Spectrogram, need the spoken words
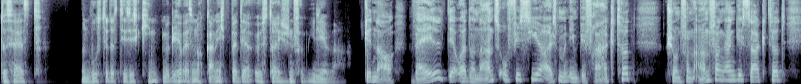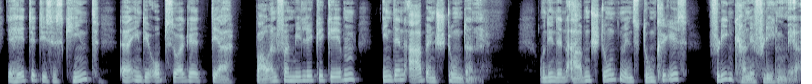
Das heißt, man wusste, dass dieses Kind möglicherweise noch gar nicht bei der österreichischen Familie war. Genau, weil der Ordonnanzoffizier, als man ihn befragt hat, schon von Anfang an gesagt hat, er hätte dieses Kind äh, in die Obsorge der Bauernfamilie gegeben in den Abendstunden. Und in den Abendstunden, wenn es dunkel ist, fliegen keine Fliegen mehr.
